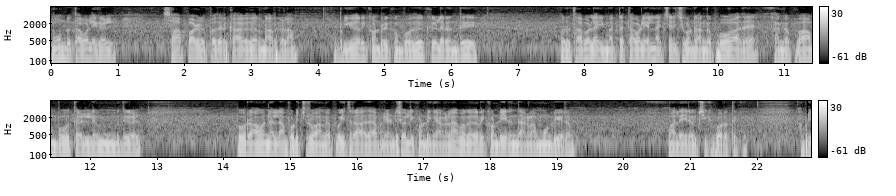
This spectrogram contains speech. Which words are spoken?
மூன்று தவளைகள் சாப்பாடு எடுப்பதற்காக ஏறினார்களாம். அப்படி ஏறிக்கொண்டிருக்கும் போது கீழிருந்து ஒரு தவளை மற்ற தவளைகள் நச்சரித்து கொண்டு அங்கே போகாத அங்கே பாம்பு தெள்ளும் இதுகள் ஒரு அவனெல்லாம் பிடிச்சிருவாங்க போய் தராத அப்படின்ட்டு சொல்லி கொண்டிருக்காங்களாம் அப்போ ஏறிக்கொண்டே இருந்தாங்களாம் மூன்று பேரும். மலையில் உச்சிக்கு போகிறதுக்கு அப்படி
